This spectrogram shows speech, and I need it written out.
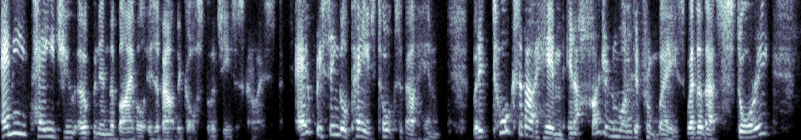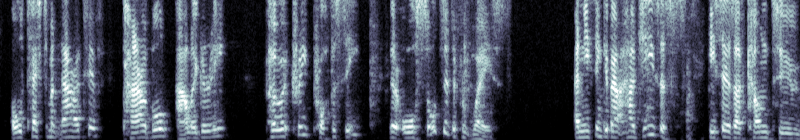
any page you open in the Bible is about the gospel of Jesus Christ. Every single page talks about him, but it talks about him in 101 different ways, whether that's story, Old Testament narrative, parable, allegory, poetry, prophecy. There are all sorts of different ways. And you think about how Jesus, he says, I've come to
